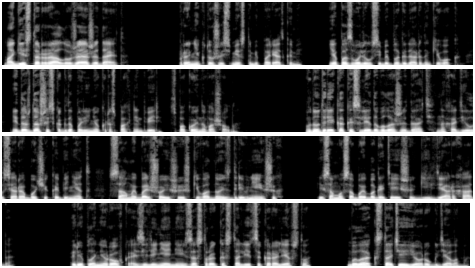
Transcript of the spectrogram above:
магистр Рал уже ожидает». Проникнувшись местными порядками, я позволил себе благодарный кивок и, дождавшись, когда паренек распахнет дверь, спокойно вошел. Внутри, как и следовало ожидать, находился рабочий кабинет самой большой шишки в одной из древнейших и, само собой, богатейших гильдий Архада. Перепланировка, озеленение и застройка столицы королевства была, кстати, ее рук делом.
